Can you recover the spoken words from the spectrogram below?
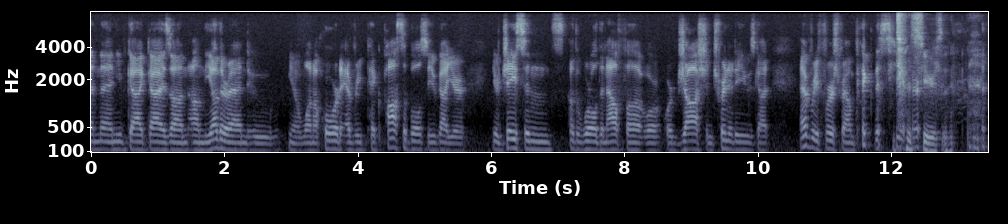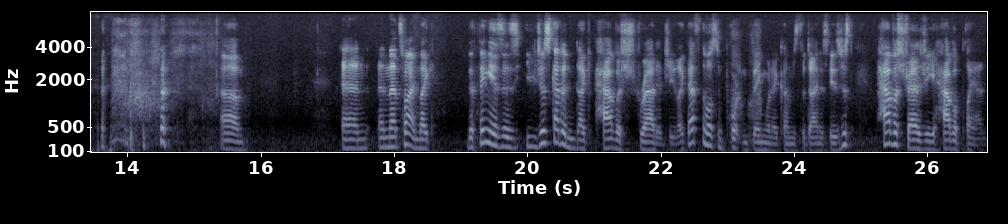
And then you've got guys on on the other end who, you know, want to hoard every pick possible. So you've got your your Jasons of the world in Alpha or or Josh and Trinity who's got every first round pick this year. Seriously. um and and that's fine. Like the thing is is you just got to like have a strategy. Like that's the most important thing when it comes to dynasty is just have a strategy have a plan.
